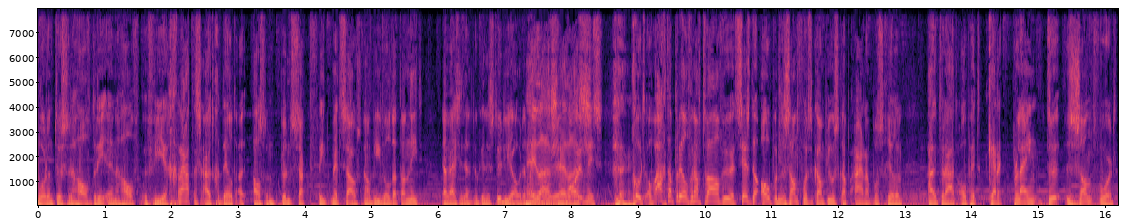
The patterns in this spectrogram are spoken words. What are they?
worden tussen half drie en half vier gratis uitgedeeld... als een puntzak friet met saus. Nou, wie wil dat dan niet? Ja, wij zitten natuurlijk in de studio. Dat helaas, helaas. Mooi mis. Goed, op 8 april vanaf 12 uur... het zesde Open Zandvoortse kampioenschap aardappelschillen... uiteraard op het Kerkplein te Zandvoort.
